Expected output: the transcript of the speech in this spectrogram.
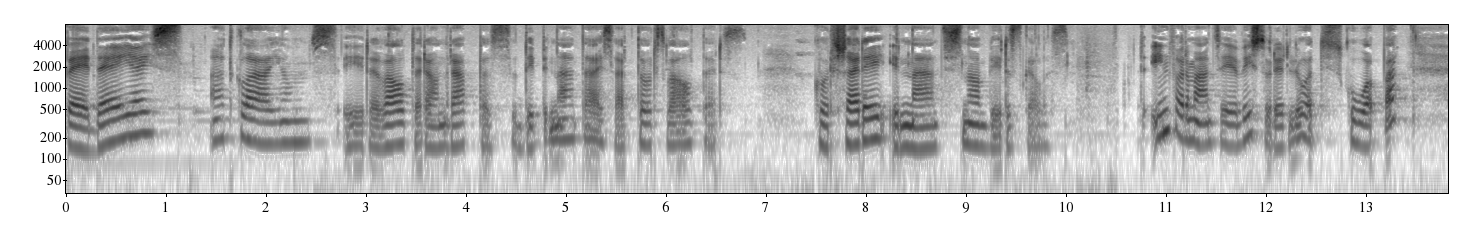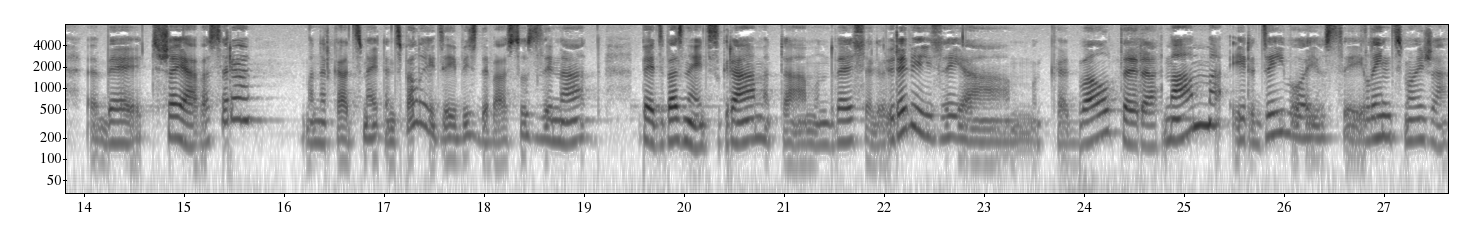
pēdējais atklājums ir Waltera un Rapas dibinātājs Artūrs Walters, kurš arī ir nācis no Birzgalas. Informācija visur ir ļoti skopa. Bet šajā vasarā man ar kādas meitenes palīdzību izdevās uzzināt pēc baznīcas grāmatām un dvēseli revīzijām, kad Valtera mamma ir dzīvojusi Lindas mužā.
